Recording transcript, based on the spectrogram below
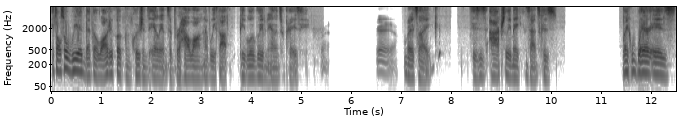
it's also weird that the logical conclusion's aliens, and for how long have we thought people who believe in aliens are crazy? Yeah, yeah, yeah. But it's like this is actually making sense because, like, where is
